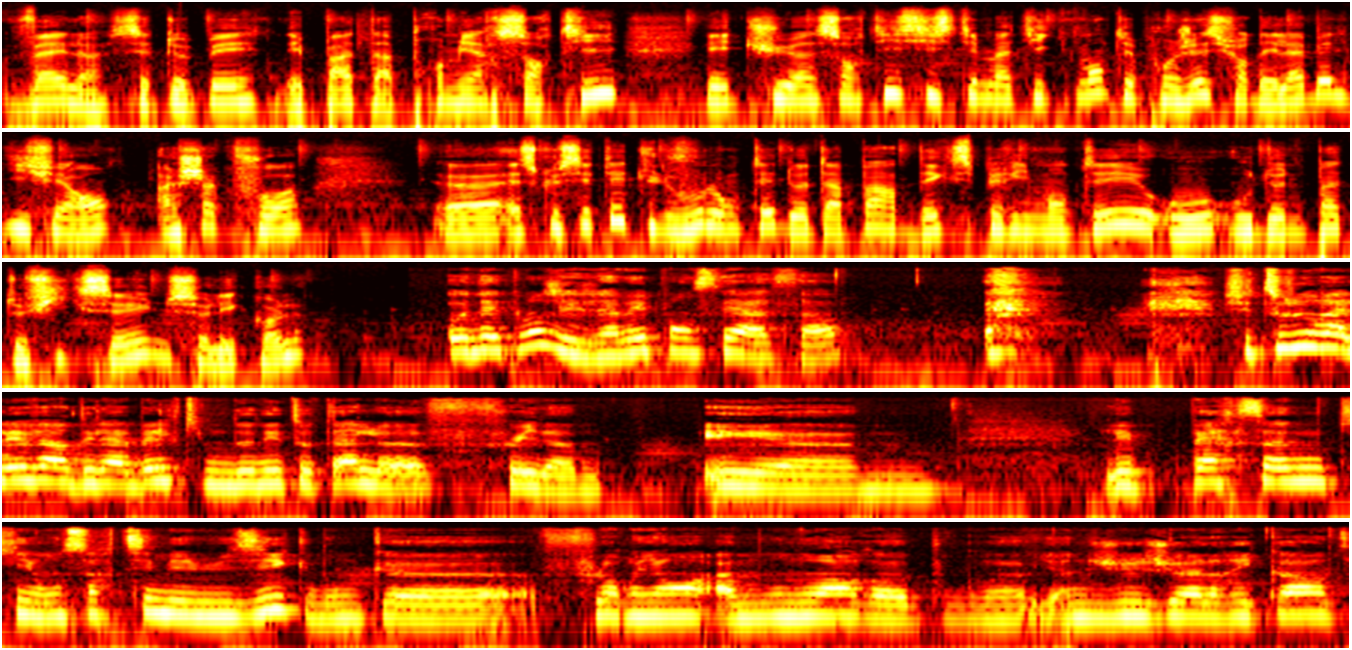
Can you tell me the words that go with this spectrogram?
Vel, cette EP n'est pas ta première sortie et tu as sorti systématiquement tes projets sur des labels différents à chaque fois. Euh, est-ce que c'était une volonté de ta part d'expérimenter ou, ou, de ne pas te fixer à une seule école? Honnêtement, j'ai jamais pensé à ça. Je suis toujours allée vers des labels qui me donnaient total euh, freedom. Et euh, les personnes qui ont sorti mes musiques, donc euh, Florian à Noir pour euh, Unusual Records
